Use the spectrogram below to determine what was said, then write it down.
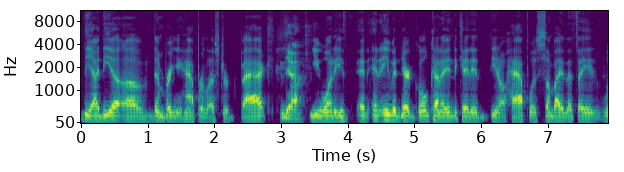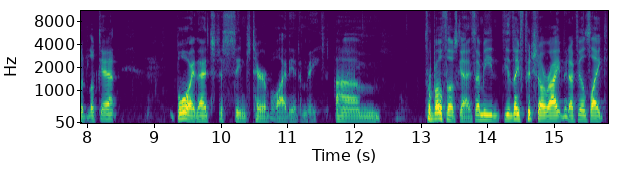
the idea of them bringing Happer Lester back. Yeah, You want to, and, and even Derrick Goold kind of indicated, you know, Happ was somebody that they would look at. Boy, that just seems terrible idea to me. Um, for both those guys, I mean, they've pitched all right, but it feels like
